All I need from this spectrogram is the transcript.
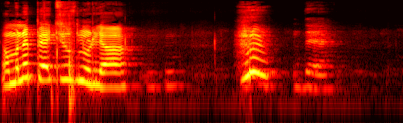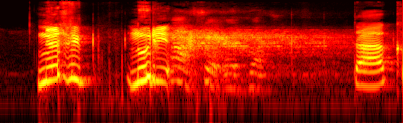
А у мене п'ять із нуля. Де? Ну, якщо... Ну, рі... А, все, от, бачу. Так.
